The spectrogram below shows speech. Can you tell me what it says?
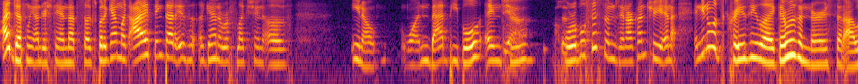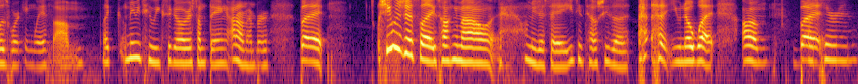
I definitely understand that sucks, but again, like I think that is again a reflection of, you know, one bad people and two horrible systems in our country. And and you know what's crazy? Like there was a nurse that I was working with um like maybe 2 weeks ago or something. I don't remember. But she was just like talking about let me just say you can tell she's a you know what. Um but Karen.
